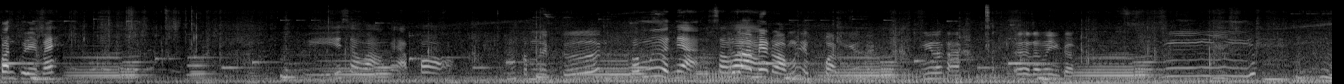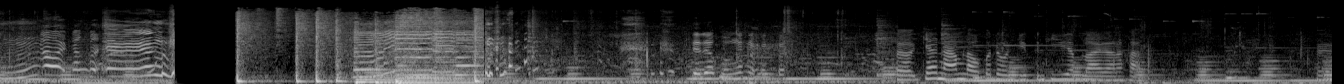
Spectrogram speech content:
ปอนกูได้ไหม วีสว่างไปหาพ่อมันกำเนิดเกินก็มืดเนี่ย สว่าว่าง เม็ดออกไม่เห็นขวัญอย่างเงี้ยเลยนี่แหละค่ะเออเรามาอยู่กับอืมอืมอร่อยจังตัวเองเดี๋ยวเดี๋ยวผมเงินเดี๋ยวก่อนเออแก้วน้ำเราก็โดนยึดเป็นที่เรียบร้อยแล้วนะคะเออ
